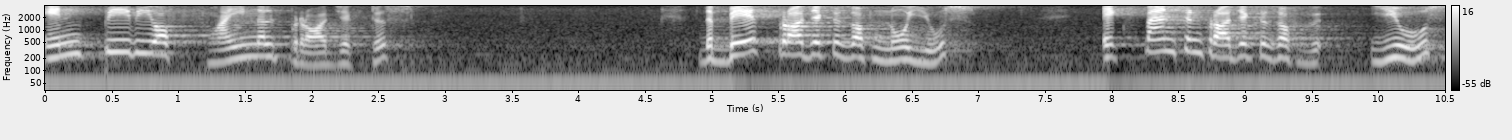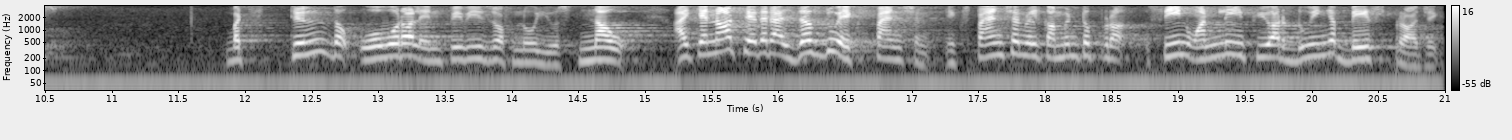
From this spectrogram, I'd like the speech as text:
NPV of final project is, the base project is of no use, expansion project is of use, but still the overall NPV is of no use. Now, I cannot say that I'll just do expansion. Expansion will come into scene only if you are doing a base project.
